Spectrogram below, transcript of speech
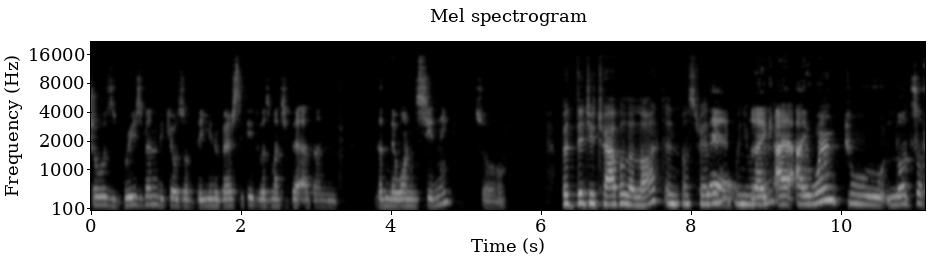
chose brisbane because of the university. It was much better than than the one in sydney. So but did you travel a lot in Australia yeah, when you were like there? I, I went to lots of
